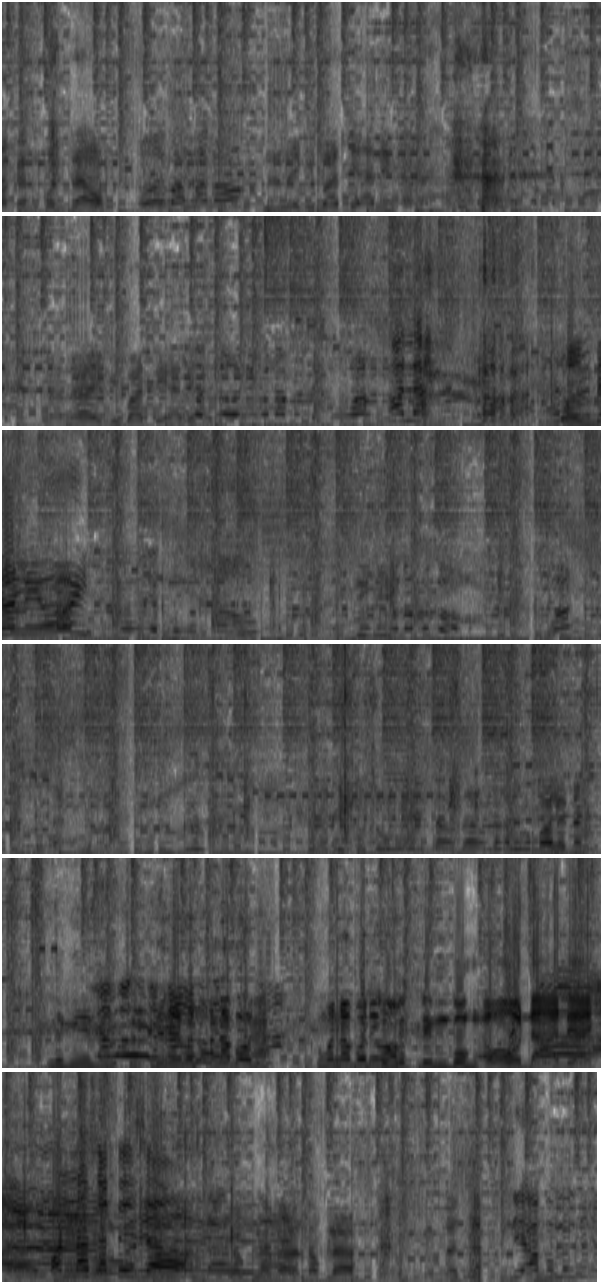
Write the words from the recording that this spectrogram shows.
Sakit na nga awak ang kontra oh. Uy, wa pa no? Nanay gibati ani. Nanay gibati ani. Ala. Oy! Kuyag mga tao. Sige. Grabe ko sungay sa da da mga palit nag lagi dire mo na nabod. Kung manabod mo. Sugot limbong. Oo, na di ay. Ona sa tiga. Tabla na, tabla. Di ako man diri.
